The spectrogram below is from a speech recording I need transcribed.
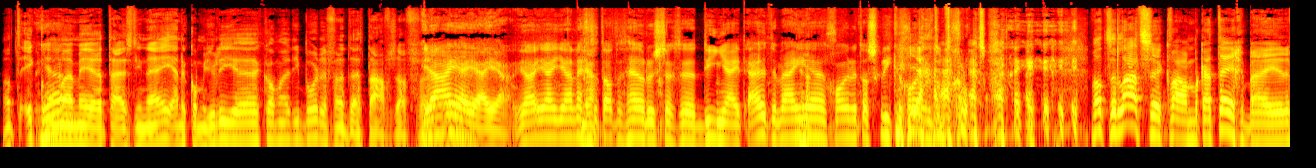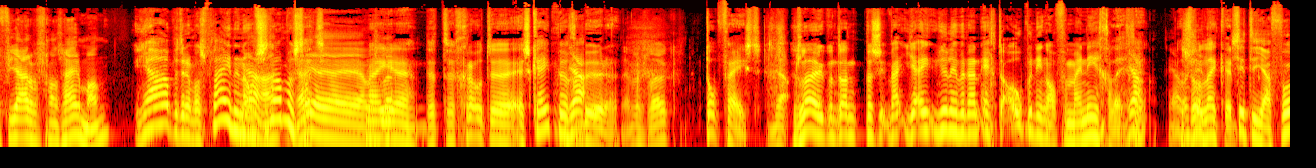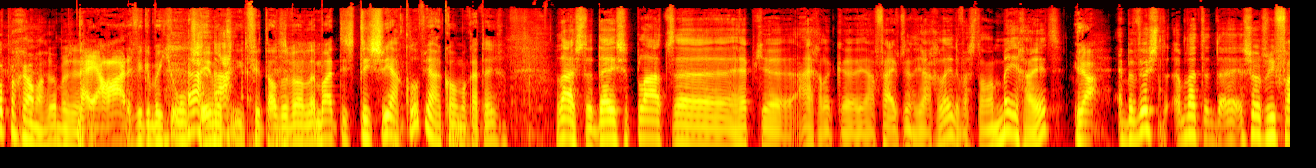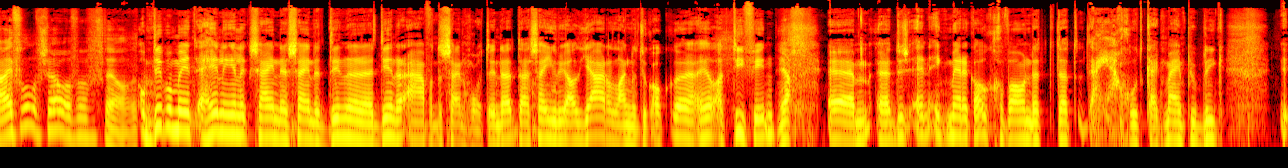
Want ik kom Ja. eh, meer tijdens het diner en dan komen jullie eh, komen die borden van de tafels af. eh, Ja, ja, ja, ja. Ja, ja, ja legt Ja. het altijd heel rustig. dien jij het uit en wij gooien het als Grieken gooien het op de grond. Want de laatste kwamen we elkaar tegen bij de verjaardag van Frans Heideman. ja, op het Remmelsplein in. Amsterdam was dat. ja, ja, ja, was Bij dat grote escape gebeuren. Dat was leuk. Topfeest. Ja. Dat is leuk, want dan, pas- wij- jij, jullie hebben dan echt de opening al voor mij neergelegd. Ja, dat is wel lekker. Zit in jouw voorprogramma, zullen we maar zeggen. Nou ja, dat vind ik een beetje onzin. want ik vind het altijd wel. Maar het is, het is ja, klopt, ja, komen elkaar tegen. Luister, deze plaat eh, heb je eigenlijk eh, ja, 25 jaar geleden was het al een mega hit. Ja, En bewust, omdat eh, een soort revival of zo? Of, of vertel. Op dit moment, heel eerlijk, zijn, zijn de dinner, dinneravonden zijn hot. En daar, daar zijn jullie al jarenlang natuurlijk ook heel actief in. Ja. Ehm, eh, dus, en ik merk ook gewoon dat, dat, nou ja goed, kijk, mijn publiek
